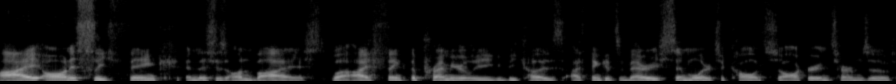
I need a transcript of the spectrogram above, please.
I honestly think, and this is unbiased, but I think the Premier League because I think it's very similar to college soccer in terms of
